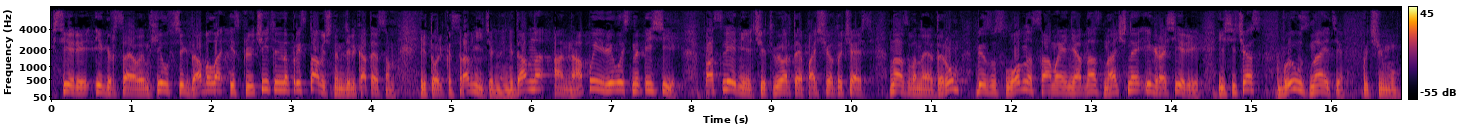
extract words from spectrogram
Серия игр Silent Hill всегда была исключительно приставочным деликатесом. И только сравнительно недавно она появилась на PC. Последняя, четвертая по счету часть, названная The Room, безусловно, самая неоднозначная игра серии. И сейчас вы узнаете, почему.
